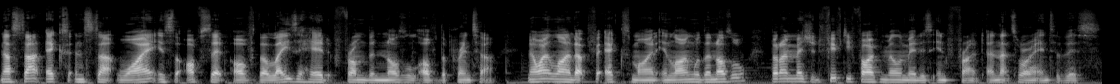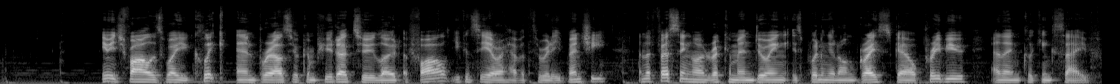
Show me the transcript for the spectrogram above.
Now start X and start Y is the offset of the laser head from the nozzle of the printer. Now I lined up for X mine in line with the nozzle, but I measured 55mm in front and that's where I enter this. Image file is where you click and browse your computer to load a file. You can see here I have a 3D Benchy and the first thing I'd recommend doing is putting it on grayscale preview and then clicking save.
